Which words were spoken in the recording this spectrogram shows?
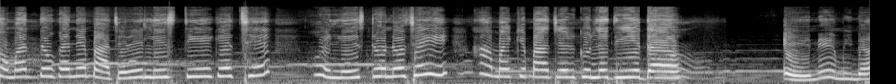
তোমার দোকানে বাজারের লিস্ট দিয়ে গেছে। ওই লিস্ট অনুযায়ী আমাকে বাজারগুলো দিয়ে দাও। এই নে মিনা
